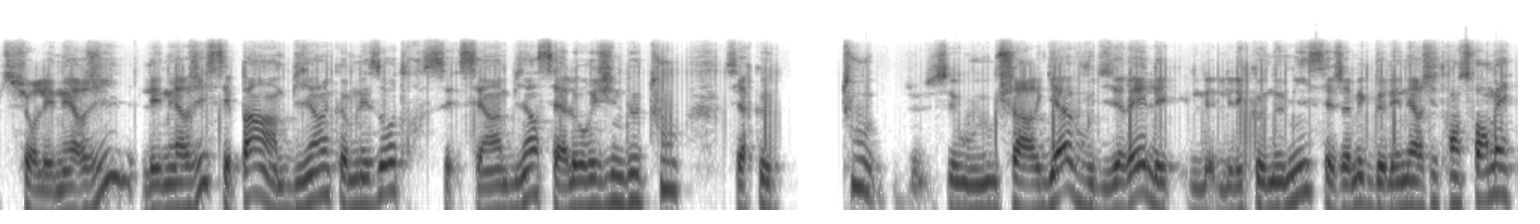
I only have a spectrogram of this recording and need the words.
sur l'énergie, l'énergie, c'est pas un bien comme les autres. C'est un bien, c'est à l'origine de tout. C'est-à-dire que tout, où Charles Gave vous dirait l'é- l'économie, c'est jamais que de l'énergie transformée.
